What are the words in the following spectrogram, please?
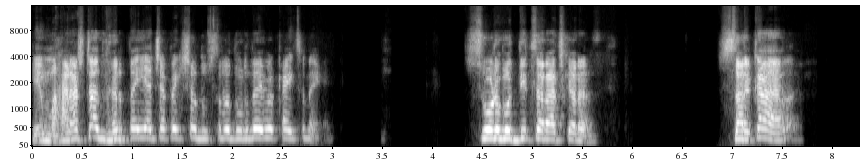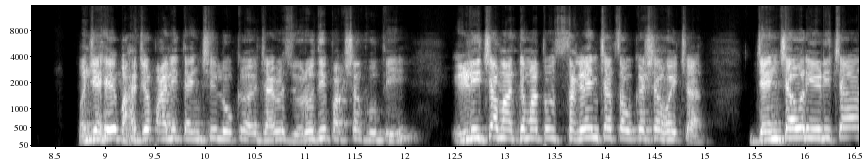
हे महाराष्ट्रात घडतंय याच्यापेक्षा दुसरं दुर्दैव काहीच नाही. सोडबुद्धीचं राजकारण. सरकार म्हणजे हे भाजप आणि त्यांची लोक ज्यावेळेस विरोधी पक्षात होती ईडीच्या माध्यमातून सगळ्यांच्या चौकशा व्हायच्या. ज्यांच्यावर ईडीच्या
